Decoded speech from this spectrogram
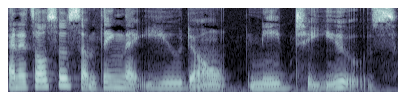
And it's also something that you don't need to use.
